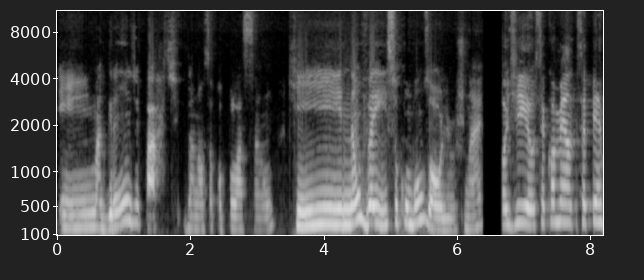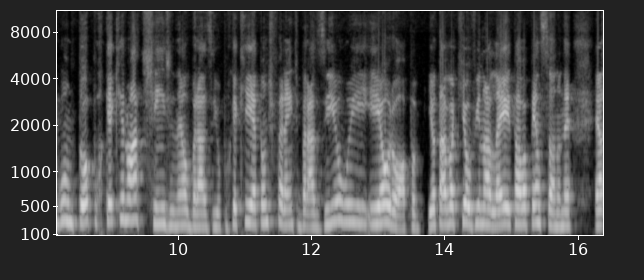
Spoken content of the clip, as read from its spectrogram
em uma grande parte da nossa população que não vê isso com bons olhos, né? Ô Gil, você, você perguntou por que, que não atinge né, o Brasil, por que, que é tão diferente Brasil e, e Europa. E eu estava aqui ouvindo a lei e estava pensando, né? É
